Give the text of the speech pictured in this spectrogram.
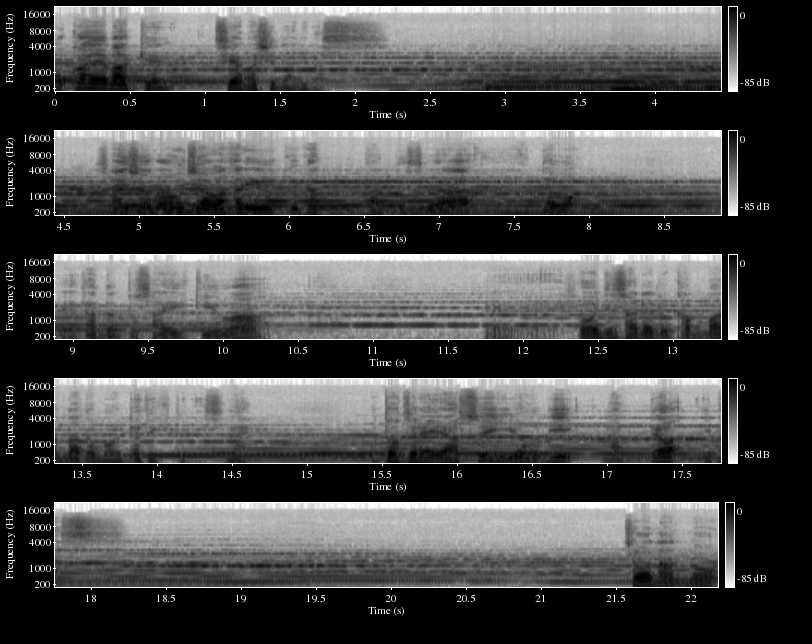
岡山県津山市にあります。最初のお家は分かりにくかったんですがでも、だんだんと最近は、えー、表示される看板なども出てきてですね訪れやすいようになってはいます。長男の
